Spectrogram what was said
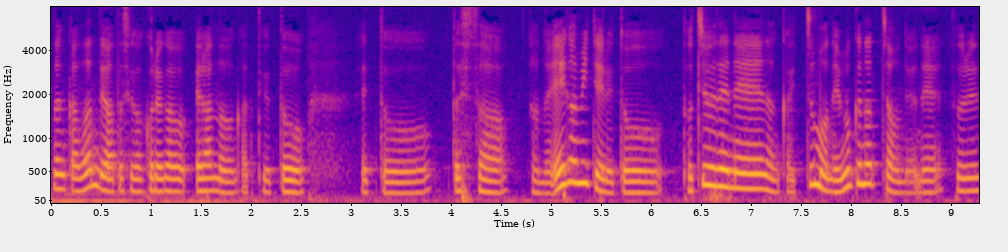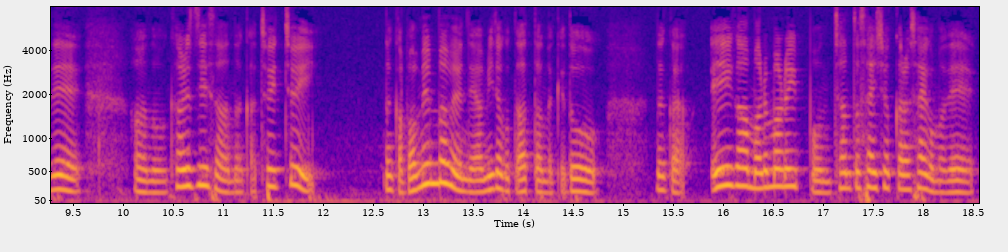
なんかなんで私がこれが選んだのかっていうとえっと私さあの映画見てると途中でねなんかいつも眠くなっちゃうんだよね。それであのカール・ジーさんなんかちょいちょいなんか場面場面では見たことあったんだけどなんか映画丸々一本ちゃんと最初から最後まで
